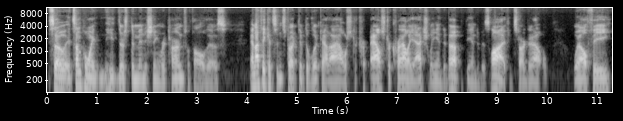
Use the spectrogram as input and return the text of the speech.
so at some point, he, there's diminishing returns with all this. And I think it's instructive to look at how Aleister, Aleister Crowley actually ended up at the end of his life. He started out wealthy,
